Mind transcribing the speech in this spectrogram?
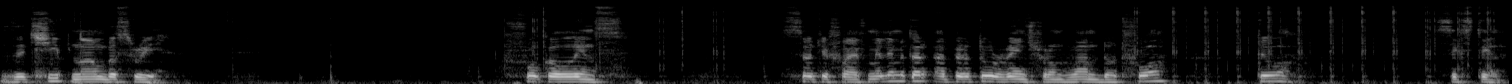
The chip number three. Focal length 35 millimeter aperture range from 1.4 to 16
